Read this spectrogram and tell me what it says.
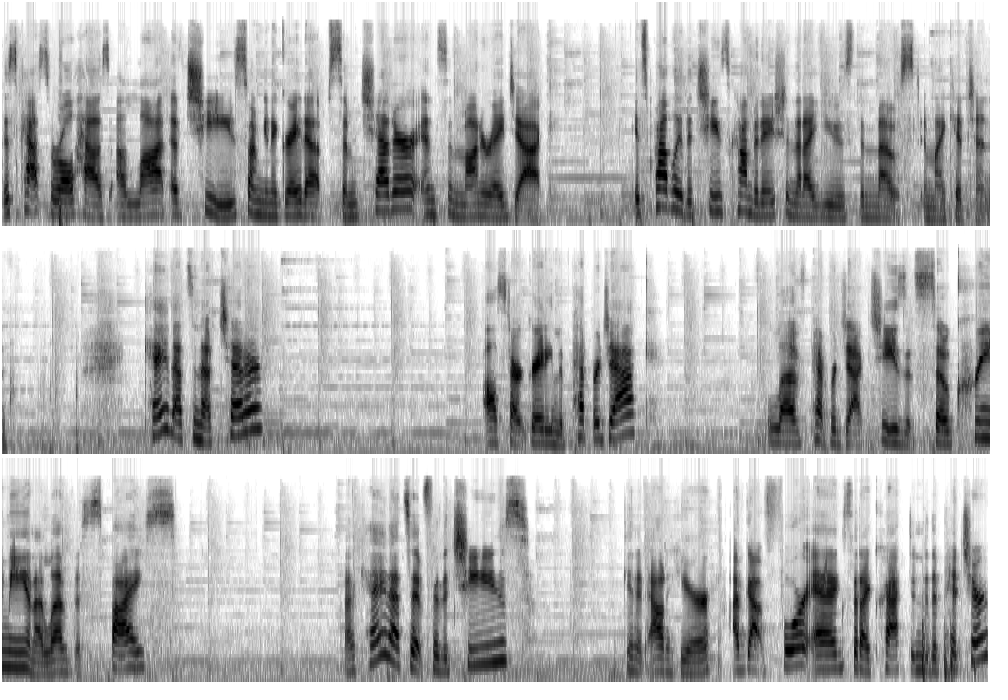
This casserole has a lot of cheese, so I'm gonna grate up some cheddar and some Monterey Jack. It's probably the cheese combination that I use the most in my kitchen. Okay, that's enough cheddar. I'll start grating the pepper jack. Love pepper jack cheese, it's so creamy and I love the spice. Okay, that's it for the cheese. Get it out of here. I've got four eggs that I cracked into the pitcher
